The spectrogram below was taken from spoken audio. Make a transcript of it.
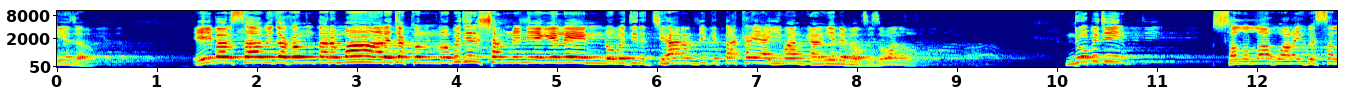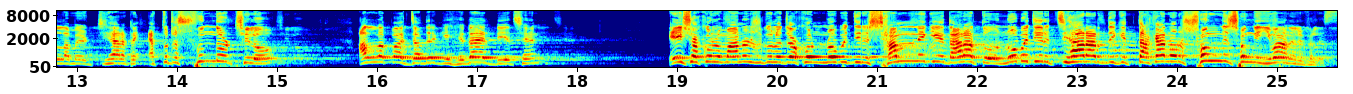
নিয়ে যাও। এইবার সাহাবি যখন তার মার যখন নবীজির সামনে নিয়ে গেলেন, নবীজির চেহারার দিকে তাকায়া ইমান এনে ফেলছে নবীজির সাল্লাল্লাহু আলাইহি সাল্লামের চেহারাটা এতটা সুন্দর ছিল, আল্লাহ পাক যাদেরকে হেদায়েত দিয়েছেন, এই সকল মানুষগুলো যখন নবীজির সামনে গিয়ে দাঁড়াতো, নবীজির চেহারার দিকে তাকানোর সঙ্গে সঙ্গে ইমান এনে ফেলেছে।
